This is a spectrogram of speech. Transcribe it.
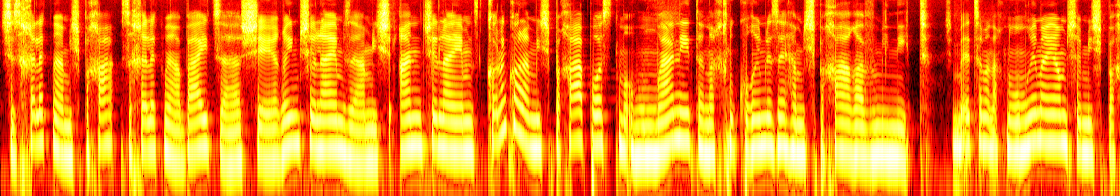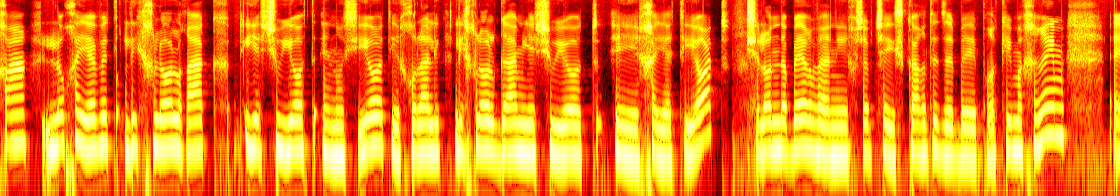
שזה חלק מהמשפחה, זה חלק מהבית, זה השארים שלהם, זה המשען שלהם. קודם כל המשפחה הפוסט-הומנית, אנחנו קוראים לזה המשפחה הרב-מינית. שבעצם אנחנו אומרים היום שמשפחה לא חייבת לכלול רק ישויות אנושיות, היא יכולה לכלול גם ישויות אה, חייתיות, שלא נדבר, ואני חושבת שהזכרת את זה בפרקים אחרים, אה,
